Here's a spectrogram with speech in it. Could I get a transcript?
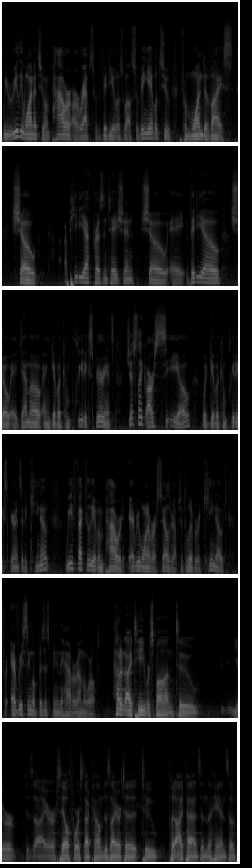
We really wanted to empower our reps with video as well. So being able to, from one device, show a PDF presentation, show a video, show a demo, and give a complete experience. Just like our CEO would give a complete experience at a keynote, we effectively have empowered every one of our sales reps to deliver a keynote for every single business meeting they have around the world. How did IT respond to your desire, Salesforce.com desire to to put iPads in the hands of,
